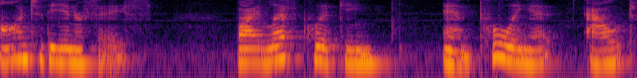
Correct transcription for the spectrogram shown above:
onto the interface by left-clicking and pulling it out.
